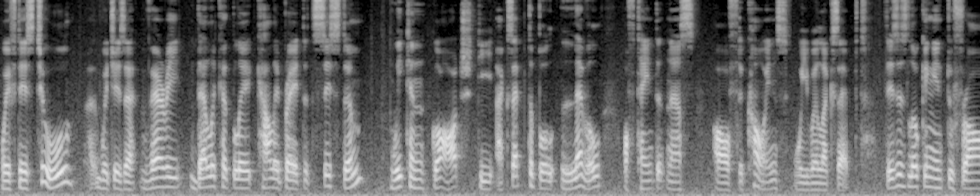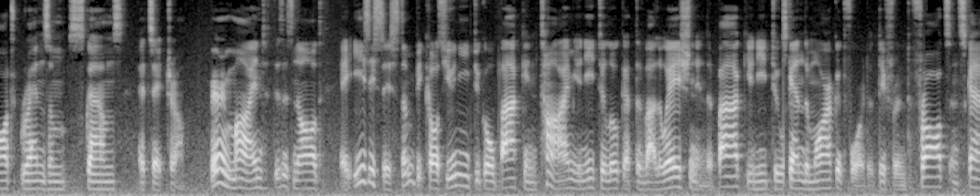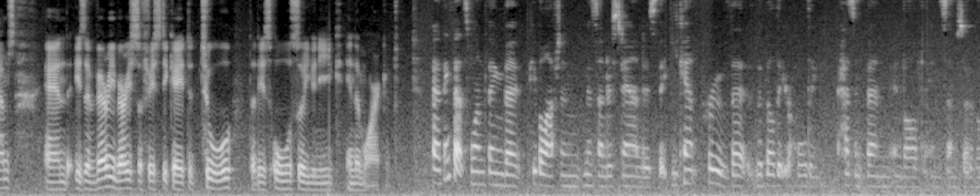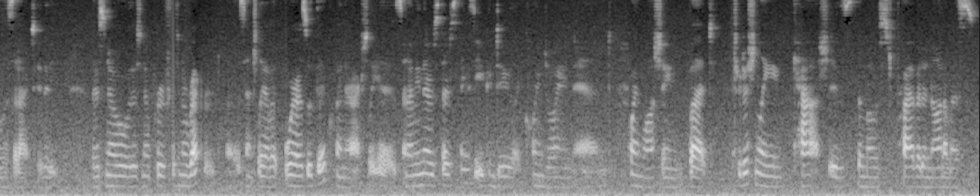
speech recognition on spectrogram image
With this tool, which is a very delicately calibrated system, we can gauge the acceptable level of taintedness of the coins we will accept. This is looking into fraud, ransom, scams, etc. Bear in mind, this is not a easy system because you need to go back in time you need to look at the valuation in the back you need to scan the market for the different frauds and scams and is a very very sophisticated tool that is also unique in the market I think that's one thing that people often misunderstand is that you can't prove that the bill that you're holding hasn't been involved in some sort of illicit activity. There's no there's no proof, there's no record uh, essentially of it. Whereas with Bitcoin, there actually is. And I mean, there's there's things that you can do like coin join and coin washing, but traditionally, cash is the most private, anonymous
